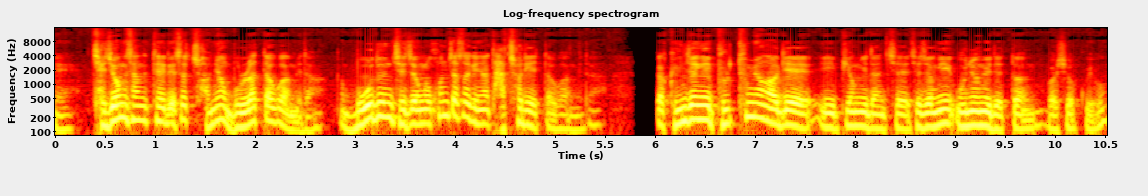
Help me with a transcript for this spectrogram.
예, 재정 상태에 대해서 전혀 몰랐다고 합니다. 모든 재정을 혼자서 그냥 다 처리했다고 합니다. 그러니까 굉장히 불투명하게 이 비영리 단체 재정이 운영이 됐던 것이었고요.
